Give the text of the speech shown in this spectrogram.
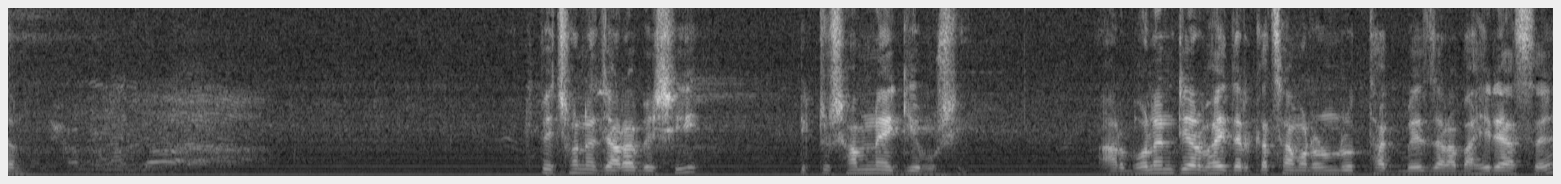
আছেন? পেছনে যারা বেশি, একটু সামনে এগিয়ে বসি। আর ভলেন্টিয়ার ভাইদের কাছে আমার অনুরোধ থাকবে, যারা বাইরে আছে,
